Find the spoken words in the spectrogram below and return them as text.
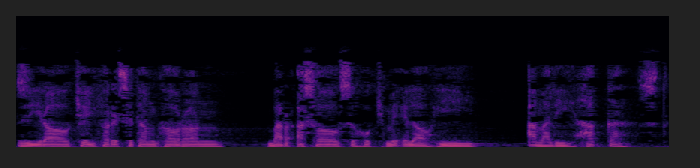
زیرا کیفر ستمکاران بر اساس حکم الهی عملی حق است.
